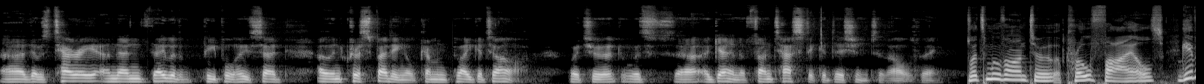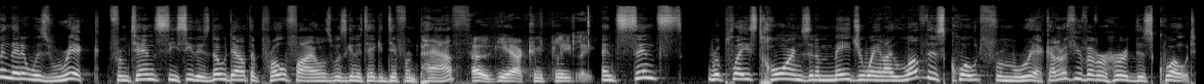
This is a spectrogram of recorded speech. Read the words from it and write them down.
Uh, there was Terry, and then they were the people who said, oh, and Chris Spedding will come and play guitar, which uh, was, uh, again, a fantastic addition to the whole thing. Let's move on to profiles. Given that it was Rick from 10cc, there's no doubt that profiles was going to take a different path. Oh, yeah, completely. And synths replaced horns in a major way, and I love this quote from Rick. I don't know if you've ever heard this quote,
